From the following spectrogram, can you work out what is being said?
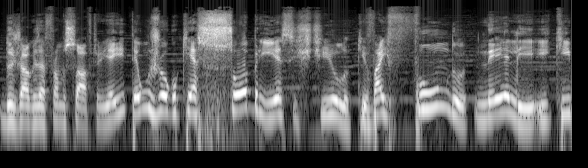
dos jogos da From Software. E aí tem um jogo que é sobre esse estilo, que vai fundo nele e que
